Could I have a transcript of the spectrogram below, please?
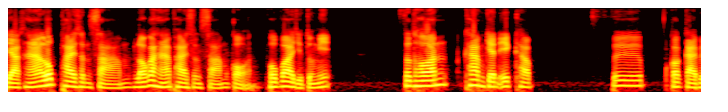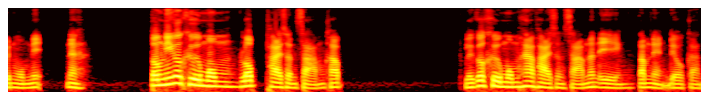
อยากหาลบพายส่วนสามเราก็หาพายส่วนสามก่อน พบว่าอยู่ตรงนี้ สะท้อนข้ามแกน x ครับปึ๊บก็กลายเป็นมุมนี้นะตรงนี้ก็คือมุมลบพายส่วนสามครับ หรือก็คือมุม5พายส่วนสามนั่นเองตำแหน่งเดียวกัน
